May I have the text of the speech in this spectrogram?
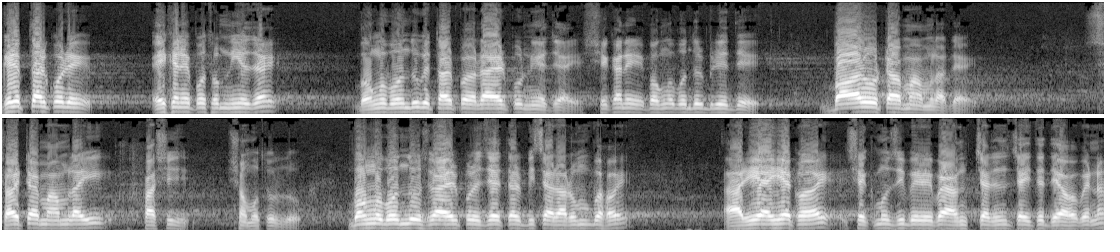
গ্রেপ্তার করে এইখানে প্রথম নিয়ে যায়, বঙ্গবন্ধুকে তারপর রায়েরপুর নিয়ে যায়। সেখানে বঙ্গবন্ধুর বিরুদ্ধে বারোটা মামলা দেয়। ছয়টা মামলাই ফাঁসি সমতুল্য। বঙ্গবন্ধু রায়েরপুরে যে তার বিচার আরম্ভ হয়, আর ইয়া ইয়া কয়, শেখ মুজিবের এবার চ্যালেঞ্জ চাইতে দেওয়া হবে না,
